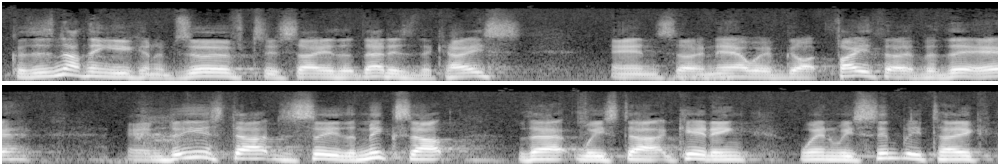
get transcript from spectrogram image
Because there's nothing you can observe to say that that is the case. And so now we've got faith over there. And do you start to see the mix up that we start getting when we simply take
